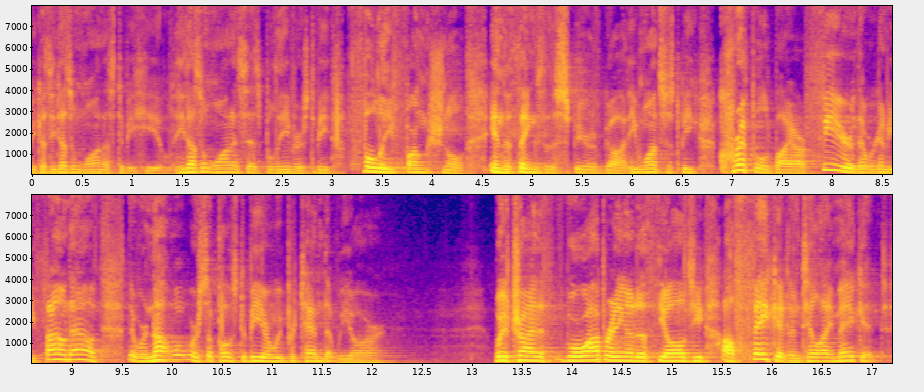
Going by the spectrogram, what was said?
because he doesn't want us to be healed. He doesn't want us as believers to be fully functional in the things of the Spirit of God. He wants us to be crippled by our fear that we're going to be found out that we're not what we're supposed to be or we pretend that we are. We're trying to, we're operating under the theology, I'll fake it until I make it.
